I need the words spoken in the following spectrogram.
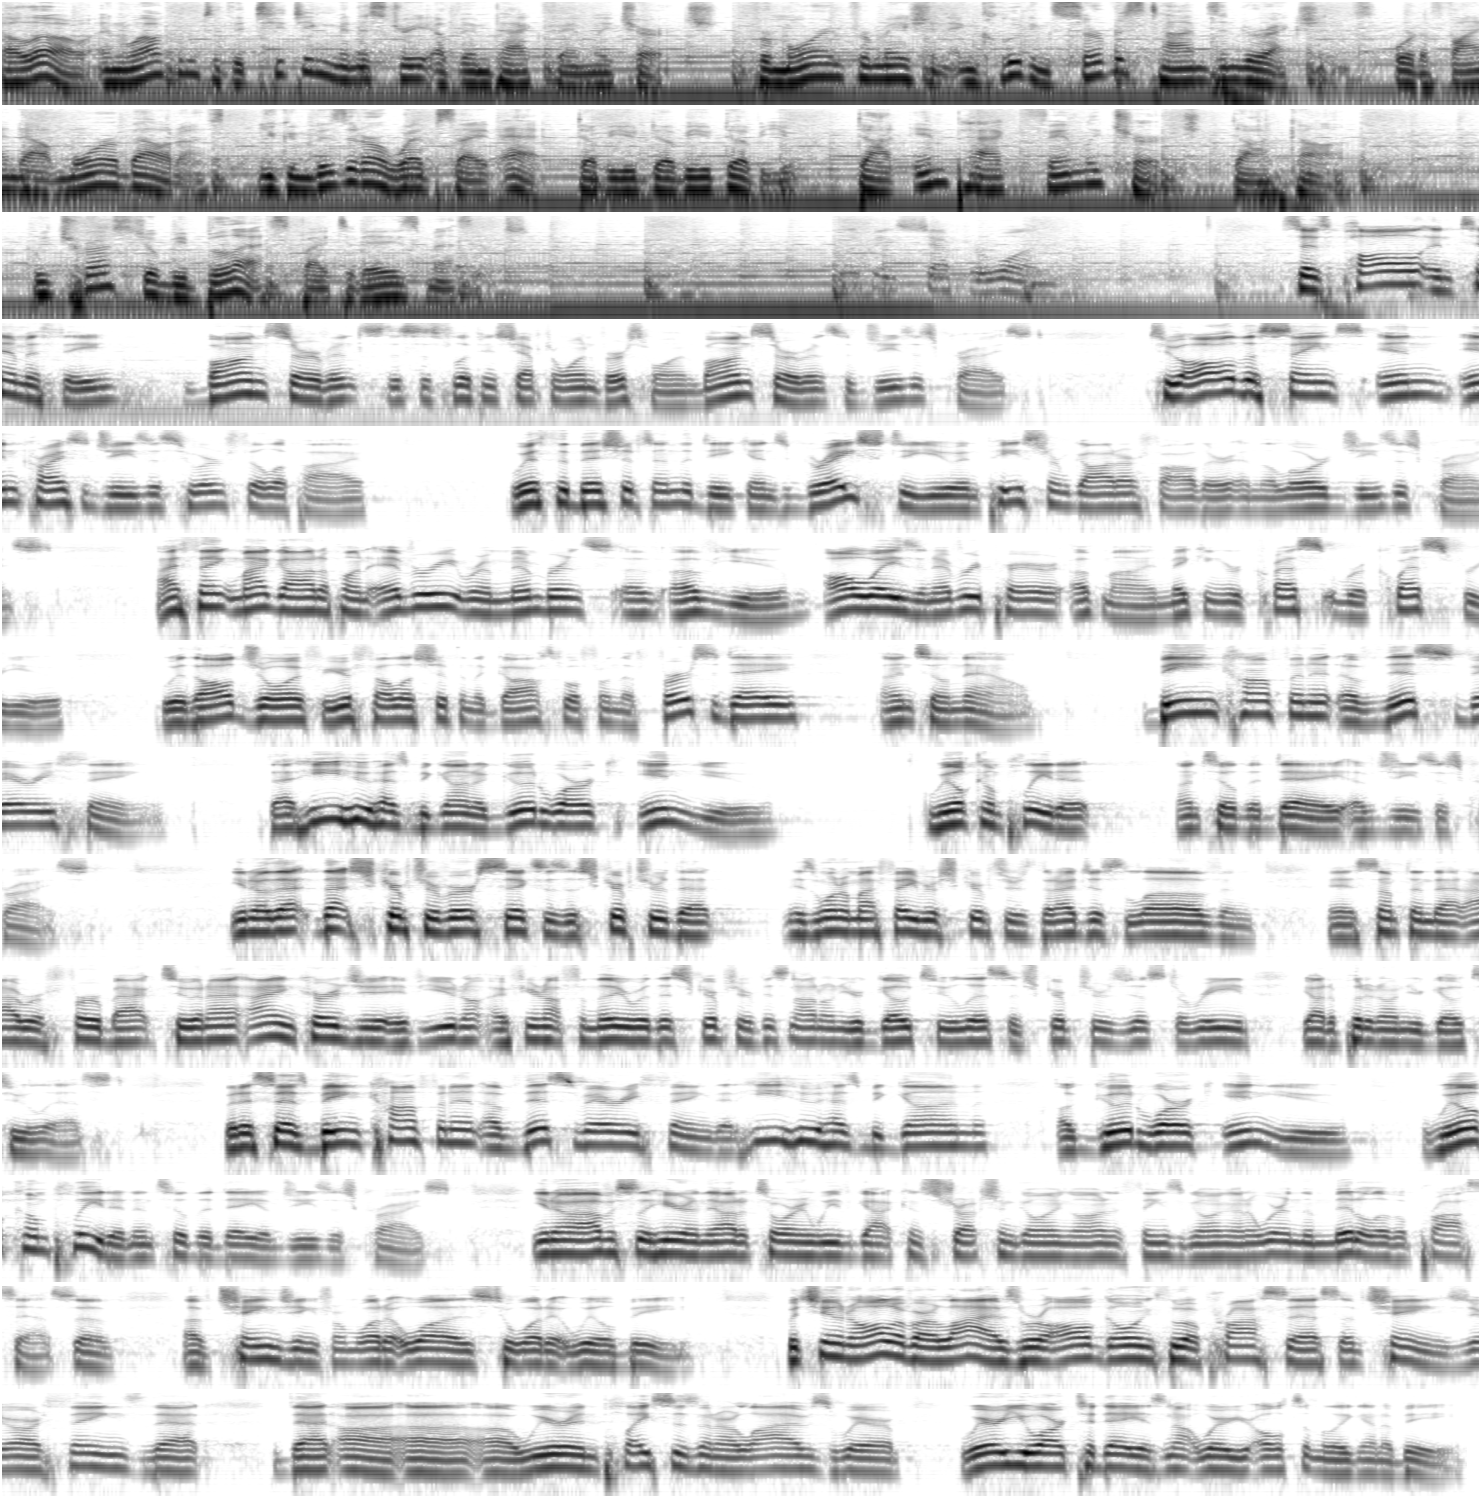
Hello, and welcome to the teaching ministry of Impact Family Church. For more information, including service times and directions, or to find out more about us, you can visit our website at www.impactfamilychurch.com. We trust you'll be blessed by today's message. Philippians chapter 1 says, Paul and Timothy, bond servants, this is Philippians chapter 1, verse 1, bond servants of Jesus Christ to all the saints in, in Christ Jesus who are in Philippi, with the bishops and the deacons, grace to you and peace from God our Father and the Lord Jesus Christ. I thank my God upon every remembrance of, of you, always in every prayer of mine, making requests, requests for you with all joy for your fellowship in the gospel from the first day until now, being confident of this very thing, that he who has begun a good work in you will complete it until the day of Jesus Christ. You know, that, that scripture, verse 6, is a scripture that is one of my favorite scriptures that I just love and, and it's something that I refer back to. And I, I, encourage you, if, you don't, if you're not familiar with this scripture, if it's not on your go to list of scriptures just to read, you ought to put it on your go to list. But it says, being confident of this very thing, that he who has begun a good work in you will complete it until the day of Jesus Christ. You know, obviously, here in the auditorium, we've got construction going on and things going on, and we're in the middle of a process of, of changing from what it was to what it will be. But you know, in all of our lives, we're all going through a process of change. There are things that that uh, uh, uh, we're in places in our lives where where you are today is not where you're ultimately going to be.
